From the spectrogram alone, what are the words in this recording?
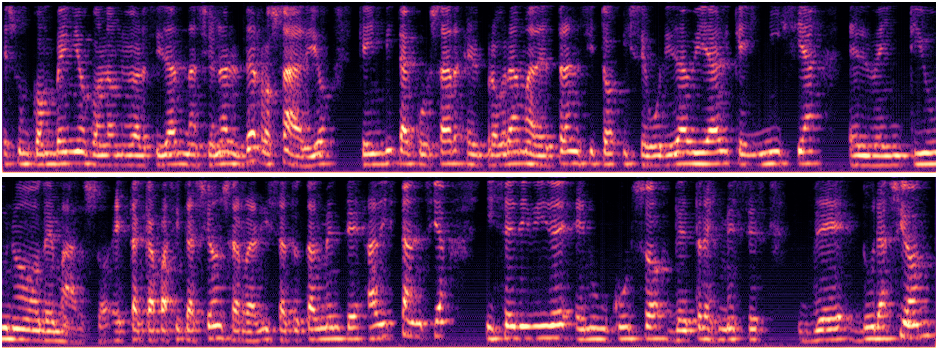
Es un convenio con la Universidad Nacional de Rosario que invita a cursar el programa de tránsito y seguridad vial que inicia el 21 de marzo. Esta capacitación se realiza totalmente a distancia y se divide en un curso de tres meses de duración.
